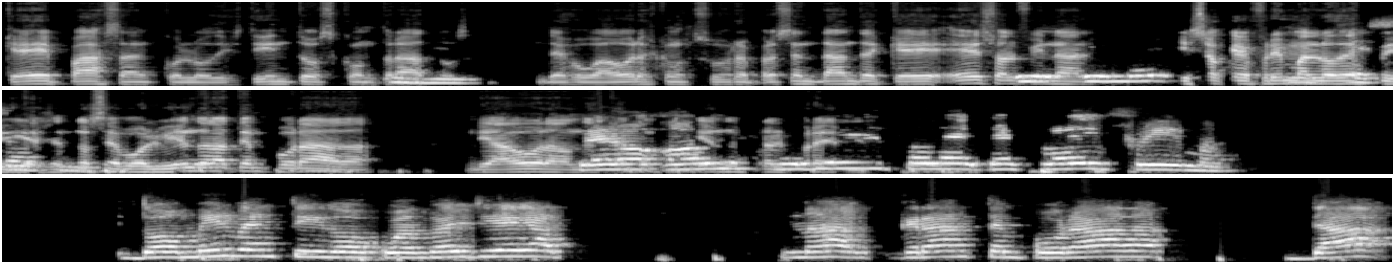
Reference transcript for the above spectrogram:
qué pasa con los distintos contratos de jugadores con sus representantes, que eso al final hizo que Freeman lo despidiese. Entonces, volviendo a la temporada de ahora, donde Pero hoy, el premio. De, Freeman, 2022, cuando él llega una gran temporada, da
